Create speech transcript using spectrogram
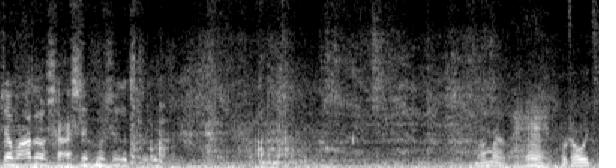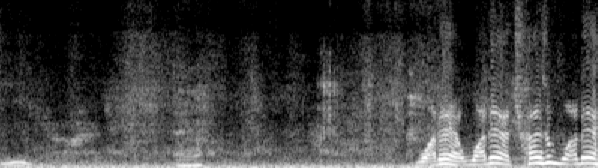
这挖到啥时候是个头？慢慢来，不着急。哎，我的，我的，全是我的。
